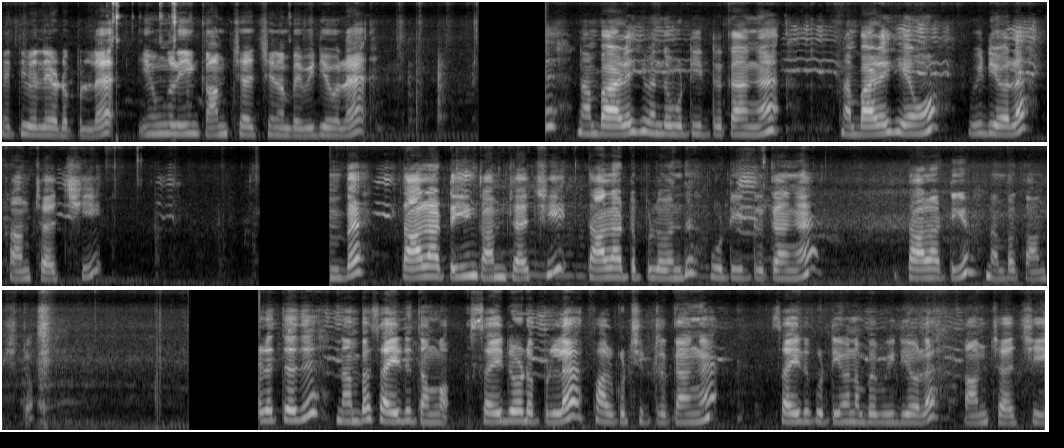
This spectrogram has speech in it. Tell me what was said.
நெத்தி வேலையோட பிள்ளை. இவங்களையும் காமிச்சாச்சு நம்ம வீடியோவில் நம்ம அழகி வந்து ஊட்டிகிட்டு இருக்காங்க நம்ம அழகியவும் வீடியோவில் காமிச்சாச்சு. நம்ம தாலாட்டையும் காமிச்சாச்சு. தாலாட்டு புள்ள வந்து ஊட்டிகிட்டு இருக்காங்க தாலாட்டையும் நம்ம காமிச்சிட்டோம். அடுத்தது நம்ம சைடு தங்கம். சைடோட பிள்ளை பால் குடிச்சிட்டு இருக்காங்க சைடு குட்டியும் நம்ம வீடியோவில் காமிச்சாச்சு.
